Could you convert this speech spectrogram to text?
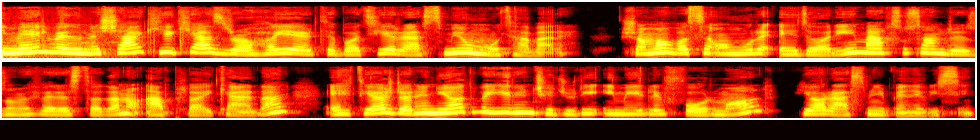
ایمیل بدون شک یکی از راه های ارتباطی رسمی و معتبره. شما واسه امور اداری مخصوصا رزومه فرستادن و apply کردن احتیاج دارین یاد بگیرین چجوری ایمیل formal یا رسمی بنویسین.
